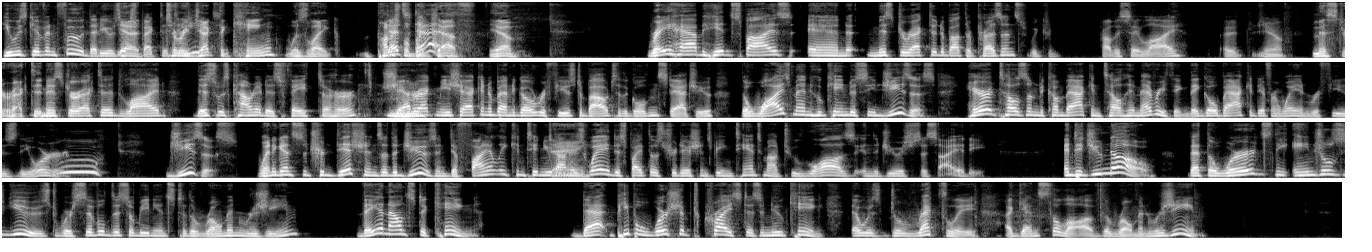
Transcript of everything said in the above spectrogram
He was given food that he was yeah, expected to to, reject eat. the king was like punishable by death. death. Yeah. Rahab hid spies and misdirected about their presence. We could probably say lie. Uh, you know, Misdirected. misdirected, lied. This was counted as faith to her. Shadrach, Meshach, and Abednego refused to bow to the golden statue. The wise men who came to see Jesus, Herod tells them to come back and tell him everything. They go back a different way and refuse the order. Woo. Jesus went against the traditions of the Jews and defiantly continued on his way, despite those traditions being tantamount to laws in the Jewish society. And did you know that the words the angels used were civil disobedience to the Roman regime? They announced a king. That people worshiped Christ as a new king that was directly against the law of the Roman regime.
